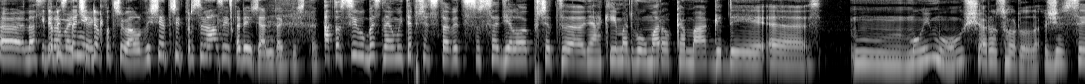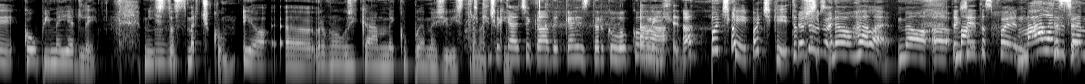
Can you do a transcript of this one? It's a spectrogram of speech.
eh, na Kdybyste někdo potřeboval vyšetřit, prosím vás, je tady žanda, když tak. A to si vůbec neumíte představit, co se dělo před eh, nějakýma dvouma rokama, kdy eh, můj muž rozhodl, že si koupíme jedli místo smrčku. Jo, eh, rovnou říkám, my kupujeme živý stromečky. Tak já čekala teďka historku o A, koulích. počkej, počkej, to No při... dobře. no hele, no, uh, Takže je to spojený. Málem Dobře. jsem,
